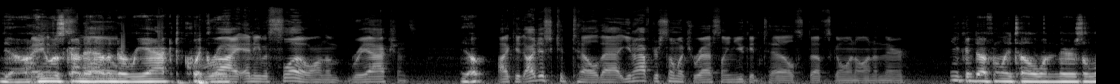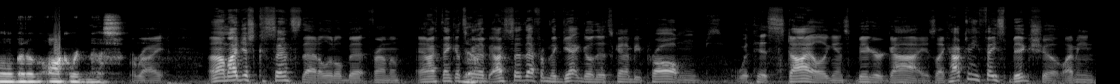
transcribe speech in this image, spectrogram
Yeah, Made he was kind of having to react quickly. Right, and he was slow on the reactions. Yep. I could, I just could tell that. You know, after so much wrestling, you can tell stuff's going on in there. You can definitely tell when there's a little bit of awkwardness. Right. Um, I just sensed that a little bit from him, and I think it's Yeah. gonna. be I said that from the get go that it's gonna be problems with his style against bigger guys. Like, how can he face Big Show? I mean,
